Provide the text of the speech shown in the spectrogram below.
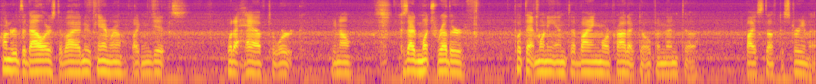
hundreds of dollars to buy a new camera if I can get what I have to work, you know? Because I'd much rather put that money into buying more product to open than to buy stuff to stream it.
